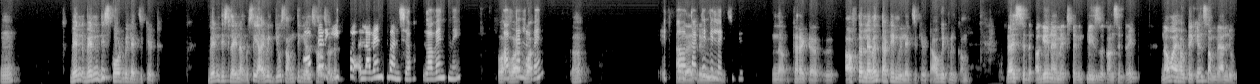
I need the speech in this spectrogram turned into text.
Hmm. When when this code will execute? When this line up? See, I will give something else After also. if uh, 11th one, sir. 11th ne. After wha- wha- 11, uh, it No, uh, Gayatri, 13 will execute. No, correct. Uh, after 11, 13 will execute. How it will come? Guys, again, I'm explaining. Please concentrate. Now I have taken some value.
